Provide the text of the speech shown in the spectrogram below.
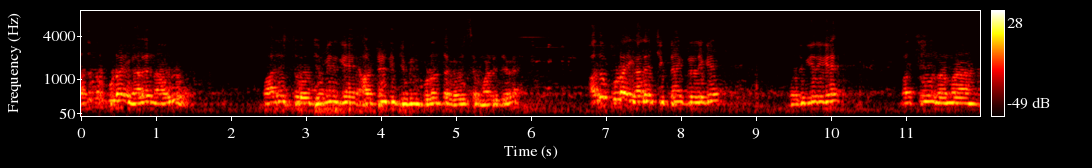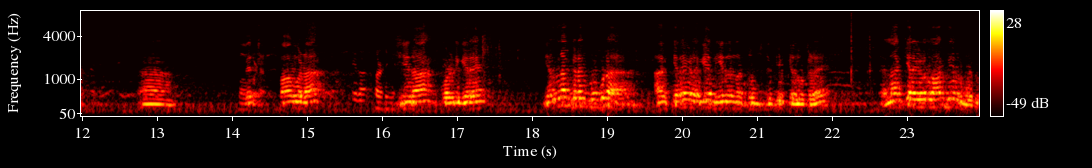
ಅದನ್ನು ಕೂಡ ಈಗಾಗಲೇ ನಾವು ಬಹಳಷ್ಟು ಜಮೀನಿಗೆ ಆಲ್ಟರ್ನೇಟಿವ್ ಜಮೀನು ಕೊಡುವಂತ ವ್ಯವಸ್ಥೆ ಮಾಡಿದ್ದೇವೆ. ಅದು ಕೂಡ ಈಗಾಗಲೇ ಚಿಕ್ಕನಾಯಕನಹಳ್ಳಿಗೆ ಮಧುಗಿರಿಗೆ ಮತ್ತು ನಮ್ಮ ಆ, ಪಾವಗಡ ಶಿರಾ ಕೊರಟಗೆರೆ ಎಲ್ಲ ಕಡೆಗೂ ಕೂಡ ಆ ಕೆರೆಗಳಿಗೆ ನೀರನ್ನು ತುಂಬಿಸಲಿಕ್ಕೆ ಕೆಲವು ಕಡೆ ಎಲ್ಲಾ ಕೆರೆಗಳು ಆಗದೇ ಇರ್ಬೋದು.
